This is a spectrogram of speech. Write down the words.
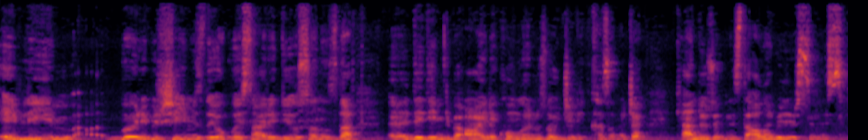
evliyim, böyle bir şeyimiz de yok vesaire diyorsanız da e, dediğim gibi aile konularınız öncelik kazanacak. Kendi özelinizde alabilirsiniz.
